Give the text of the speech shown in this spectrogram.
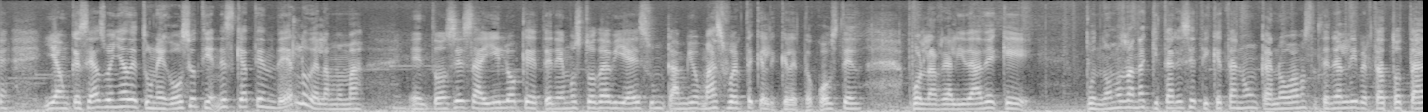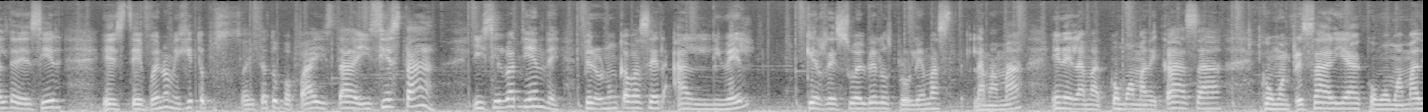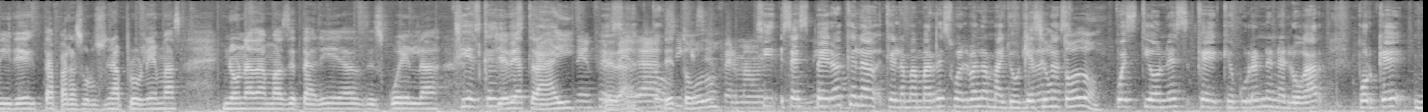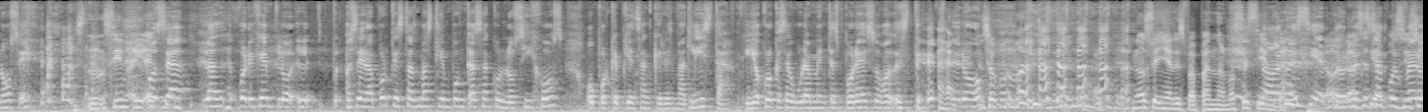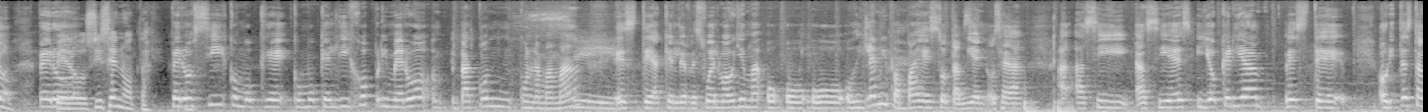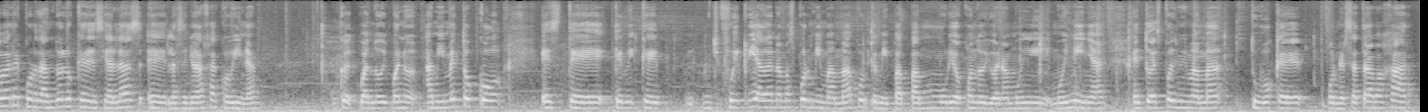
y aunque seas dueña de tu negocio, tienes que atenderlo de la mamá. Entonces ahí lo que tenemos todavía es un cambio más fuerte que le, que le tocó a usted por la realidad de que pues no nos van a quitar esa etiqueta nunca, no vamos a tener libertad total de decir, este, bueno, mijito, pues ahí está tu papá, ahí está, y sí está, y sí lo atiende, pero nunca va a ser al nivel que resuelve los problemas la mamá en el ama, como ama de casa, como empresaria, como mamá directa para solucionar problemas, no nada más de tareas, de escuela, sí, es que lleve a trae, de, enfermedad, de todo. Se, sí, se espera que la, que la mamá resuelva la mayoría que de las todo. cuestiones que, que, ocurren en el hogar, porque no sé. sí, o sea, la, por ejemplo, ¿será porque estás más tiempo en casa con los hijos o porque piensan que eres más lista? Y yo creo que seguramente es por eso, este, pero... no, señores papá, no, no se sienta. No, no es cierto. No, no es, es esa posición, pero, pero, sí se nota. Pero sí, como que como que el hijo primero va con, con la mamá sí. este a que le resuelva, oye, ma, o, o, o, dile a mi papá esto también, o sea, a, así así es. Y yo quería, este, ahorita estaba recordando lo que decía las, eh, la señora Jacobina, cuando bueno a mí me tocó este que, que fui criada nada más por mi mamá porque mi papá murió cuando yo era muy muy niña. Entonces pues mi mamá tuvo que ponerse a trabajar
